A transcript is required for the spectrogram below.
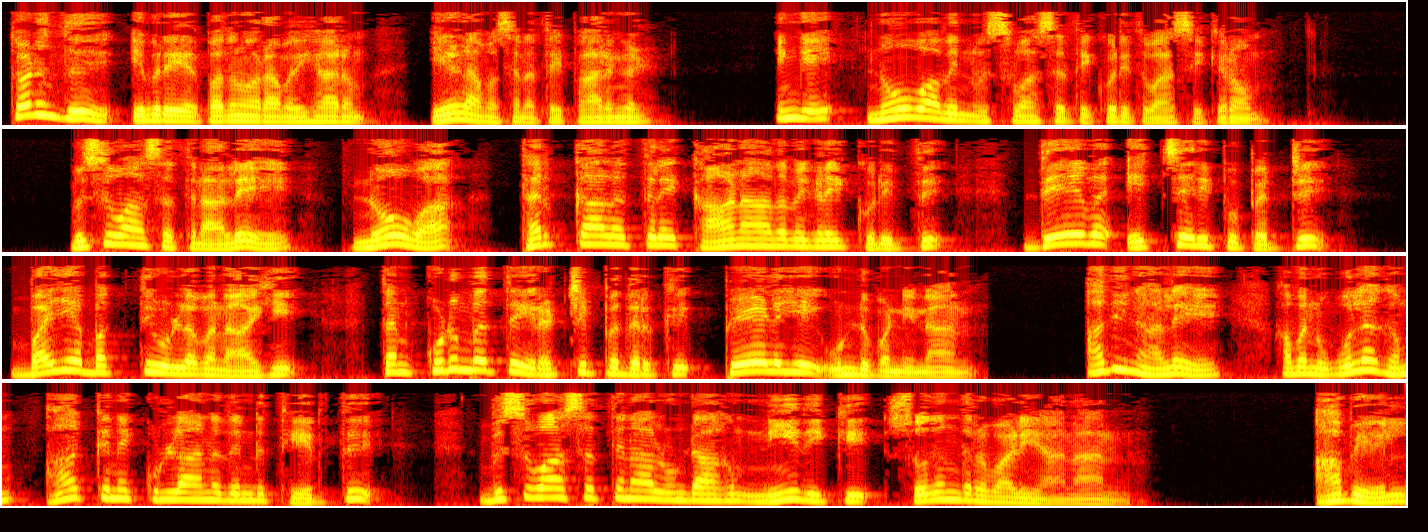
தொடர்ந்து இவரையர் பதினோராம் அதிகாரம் ஏழாம் வசனத்தை பாருங்கள். இங்கே நோவாவின் விசுவாசத்தை குறித்து வாசிக்கிறோம். விசுவாசத்தினாலே நோவா தற்காலத்திலே காணாதவைகளை குறித்து தேவ எச்சரிப்பு பெற்று பயபக்தி உள்ளவனாகி தன் குடும்பத்தை ரட்சிப்பதற்கு பேழையை உண்டு பண்ணினான். அதனாலே அவன் உலகம் ஆக்கினைக்குள்ளானதென்று தீர்த்து விசுவாசத்தினால் உண்டாகும் நீதிக்கு சுதந்திரவாளியானான். ஆபேல்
